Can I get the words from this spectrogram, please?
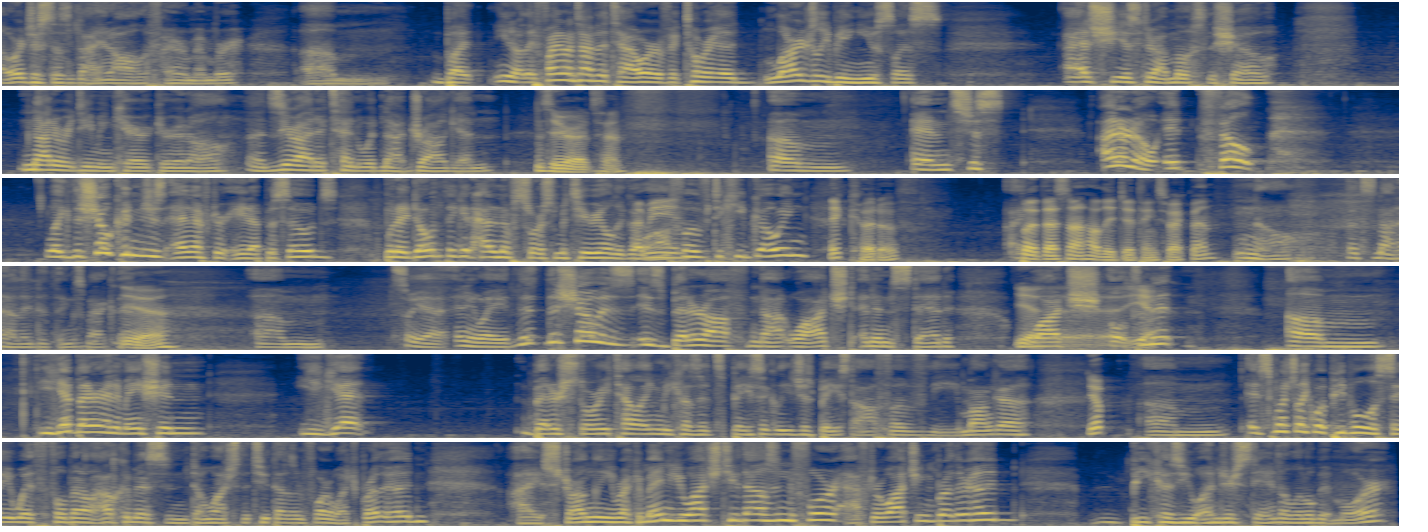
uh, or just doesn't die at all, if I remember. Um, but you know, they fight on top of the tower. Victoria largely being useless, as she is throughout most of the show. Not a redeeming character at all. Uh, zero out of ten would not draw again. Zero out of ten. Um, and it's just, I don't know. It felt like the show couldn't just end after eight episodes, but I don't think it had enough source material to go I mean- off of to keep going. It could have. But that's not how they did things back then. No, that's not how they did things back then. Yeah. Um, so yeah. Anyway, this this show is is better off not watched and instead Yeah, watch uh, Ultimate. Um, you get better animation. You get better storytelling because it's basically just based off of the manga. Yep. Um, it's much like what people will say with Full Metal Alchemist and don't watch the 2004 Watch Brotherhood. I strongly recommend you watch 2004 after watching Brotherhood because you understand a little bit more.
